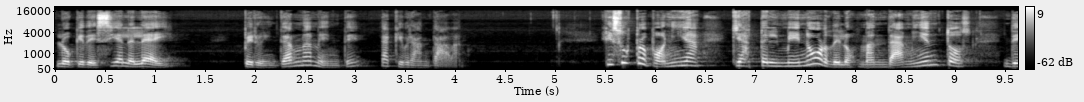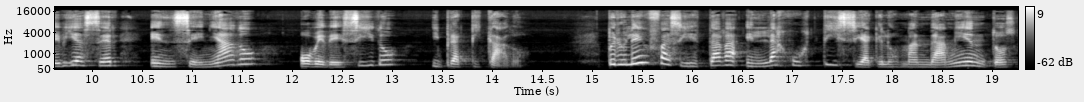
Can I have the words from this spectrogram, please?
lo que decía la ley, pero internamente la quebrantaban. Jesús proponía que hasta el menor de los mandamientos debía ser enseñado obedecido y practicado. Pero el énfasis estaba en la justicia que los mandamientos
